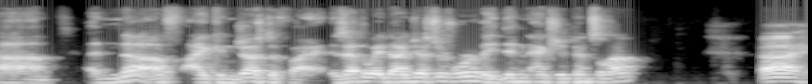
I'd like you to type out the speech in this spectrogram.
um, enough, I can justify it. Is that the way digesters were? They didn't actually pencil out. Uh,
